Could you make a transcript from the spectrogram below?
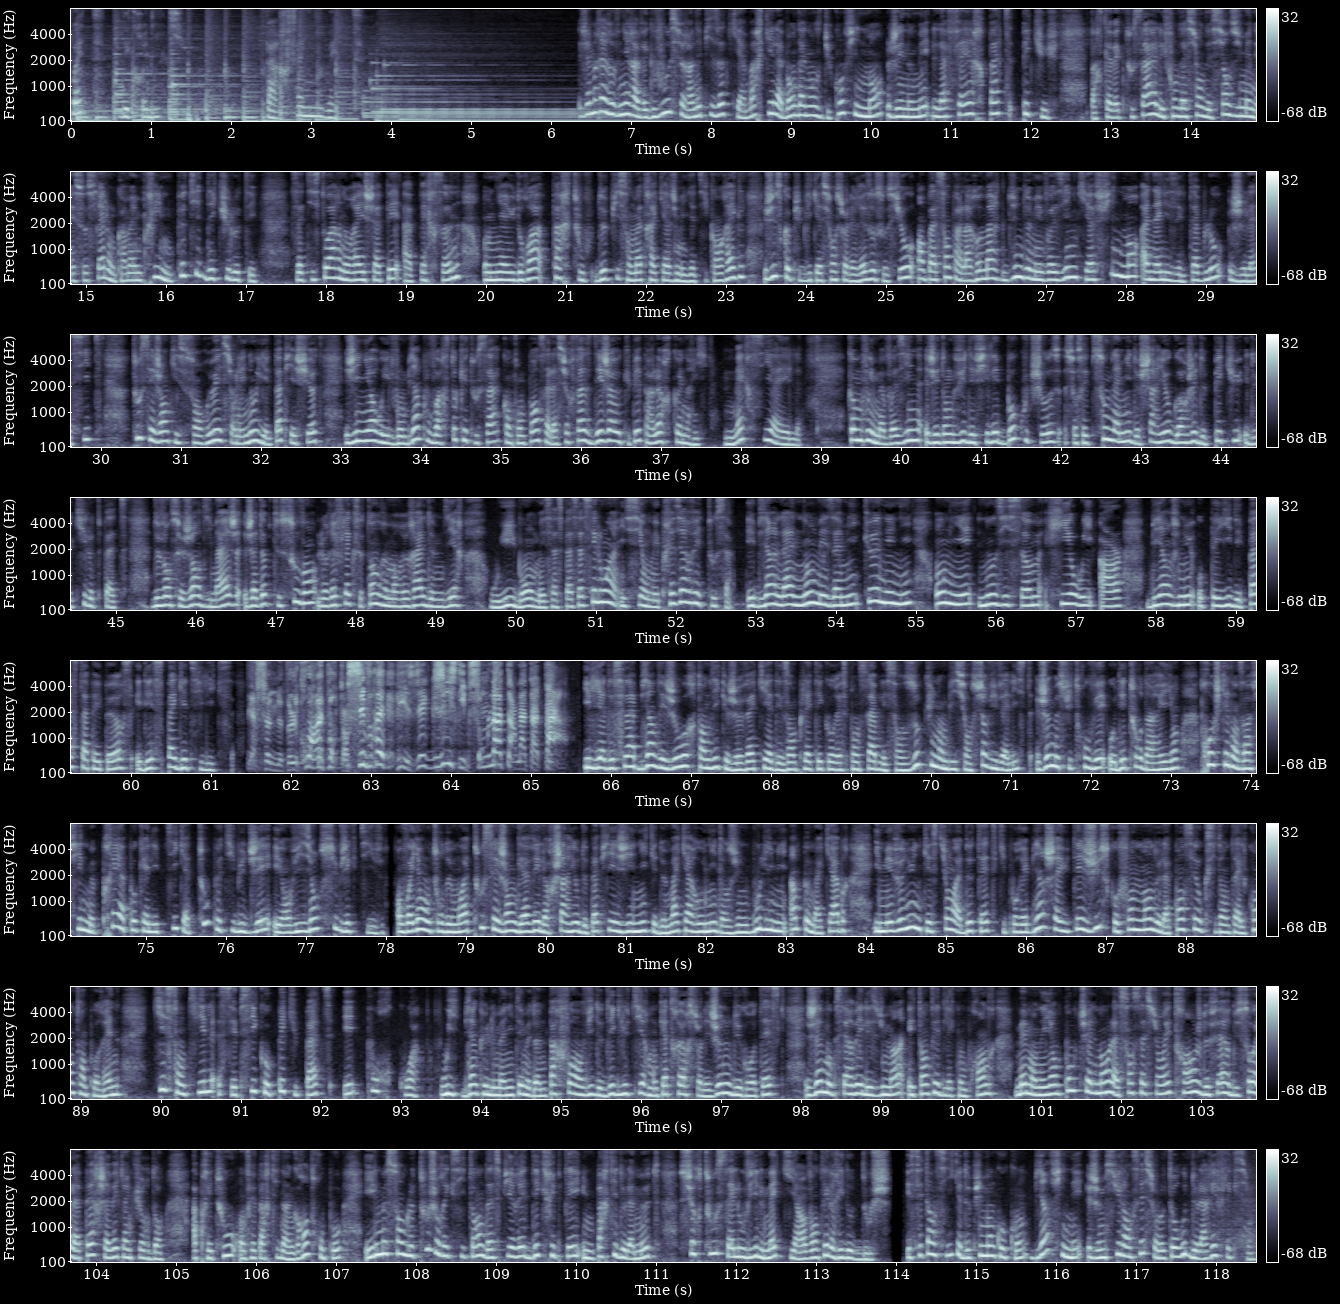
chouette des chroniques par Fanny Wett. J'aimerais revenir avec vous sur un épisode qui a marqué la bande-annonce du confinement, j'ai nommé l'affaire Pat PQ. Parce qu'avec tout ça, les fondations des sciences humaines et sociales ont quand même pris une petite déculottée. Cette histoire n'aura échappé à personne, on y a eu droit partout, depuis son matraquage médiatique en règle, jusqu'aux publications sur les réseaux sociaux, en passant par la remarque d'une de mes voisines qui a finement analysé le tableau, je la cite, tous ces gens qui se sont rués sur les nouilles et le papier chiotte, j'ignore où ils vont bien pouvoir stocker tout ça quand on pense à la surface déjà occupée par leurs conneries. Merci à elle. Comme vous et ma voisine, j'ai donc vu défiler beaucoup de choses sur cette tsunami de chariots gorgés de PQ et de kilos de pâtes. Devant ce genre d'image, j'adopte souvent le réflexe tendrement rural de me dire oui bon mais ça se passe assez loin, ici on est préservé de tout ça. Eh bien là non mes amis, que nenni, on y est, nous y sommes, here we are, bienvenue au pays des pasta papers et des spaghetti leaks. Personne ne peut le croire et pourtant c'est vrai, ils existent, ils sont là, tarlatata il y a de cela bien des jours, tandis que je vaquais à des emplettes éco-responsables et sans aucune ambition survivaliste, je me suis trouvé au détour d'un rayon projeté dans un film pré-apocalyptique à tout petit budget et en vision subjective. En voyant autour de moi tous ces gens gaver leurs chariots de papier hygiénique et de macaroni dans une boulimie un peu macabre, il m'est venu une question à deux têtes qui pourrait bien chahuter jusqu'au fondement de la pensée occidentale contemporaine. Qui sont-ils ces psychopécupathes et pourquoi? Oui, bien que l'humanité me donne parfois envie de déglutir mon 4 heures sur les genoux du grotesque, j'aime observer les humains et tenter de les comprendre, même en ayant ponctuellement la sensation étrange de faire du saut à la perche avec un cure-dent. Après tout, on fait partie d'un grand troupeau, et il me semble toujours excitant d'aspirer décrypter une partie de la meute, surtout celle où vit le mec qui a inventé le rideau de douche. Et c'est ainsi que depuis mon cocon, bien finé, je me suis lancée sur l'autoroute de la réflexion.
